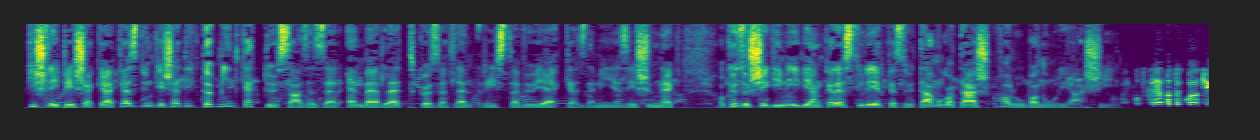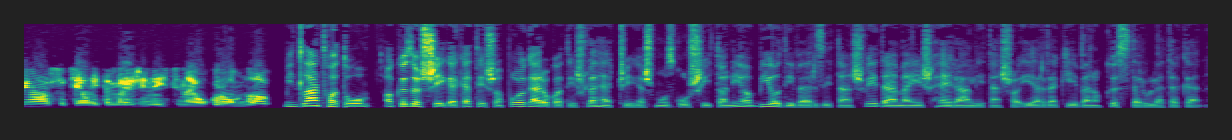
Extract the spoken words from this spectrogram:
Kis lépésekkel kezdünk, és eddig több mint 200 ezer ember lett közvetlen résztvevője kezdeményezésünknek. A közösségi médián keresztül érkező támogatás valóban óriási. Mint látható, a közösségeket és a polgárokat is lehetséges mozgósítani a biodiverzitás védelme és helyreállítása érdekében a közterületeken.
